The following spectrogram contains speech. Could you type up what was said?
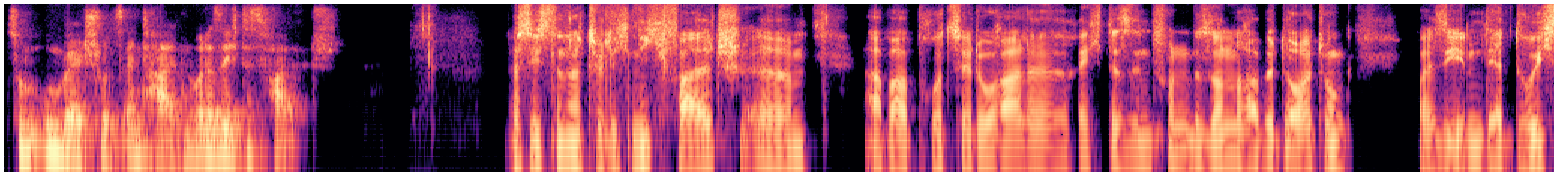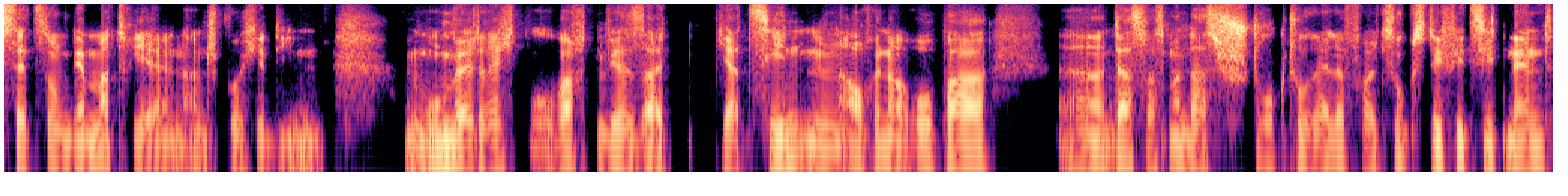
zum Umweltschutz enthalten. Oder sehe ich das falsch? Das du natürlich nicht falsch, ähm, aber prozedurale Rechte sind von besonderer Bedeutung, weil sie eben der Durchsetzung der materiellen Ansprüche dienen. Im Umweltrecht beobachten wir seit Jahrzehnten auch in Europa äh, das, was man das strukturelle Vollzugsdefizit nennt.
